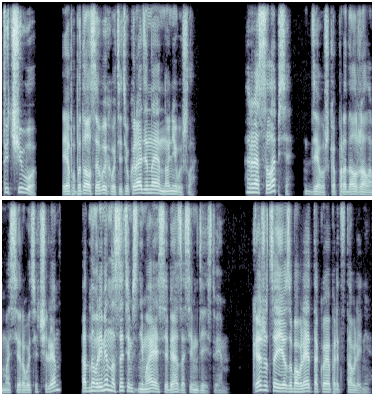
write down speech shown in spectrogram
ты чего?» Я попытался выхватить украденное, но не вышло. «Расслабься», — девушка продолжала массировать член, одновременно с этим снимая себя за сим действием. Кажется, ее забавляет такое представление.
